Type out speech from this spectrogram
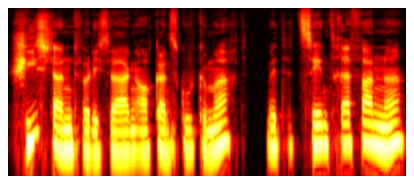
Schießstand, würde ich sagen, auch ganz gut gemacht. Mit zehn Treffern, ne?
